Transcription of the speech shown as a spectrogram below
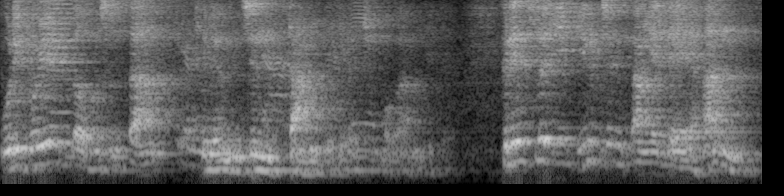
우리 교회도 무슨 땅? 기름진 땅 되기를 축복합니다. 그래서 이 기름진 땅에 대한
